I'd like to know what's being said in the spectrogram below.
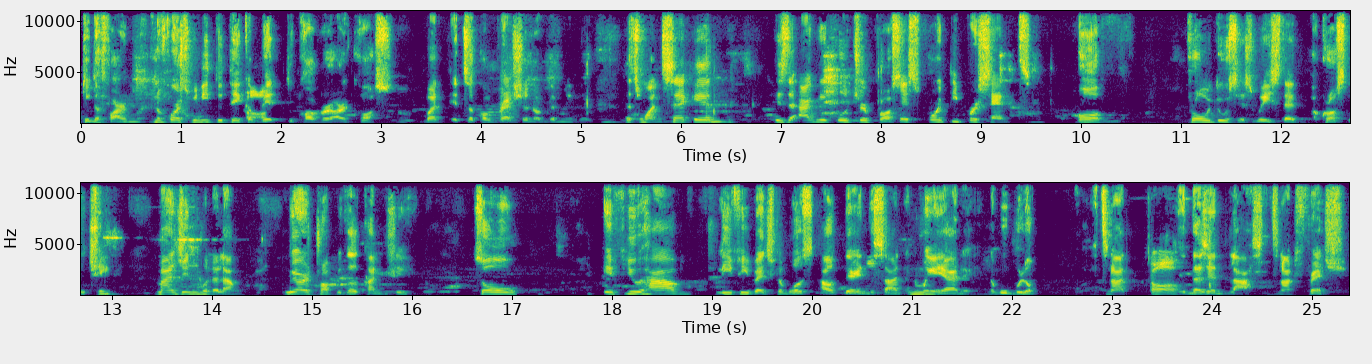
to the farmer. And of course, we need to take a oh. bit to cover our costs, but it's a compression of the middle. That's one. Second is the agriculture process. 40% of produce is wasted across the chain. Imagine mo na lang, we are a tropical country. So, if you have leafy vegetables out there in the sun, ano mangyayari? Nabubulok. It's not, Oh. it doesn't last. It's not fresh.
